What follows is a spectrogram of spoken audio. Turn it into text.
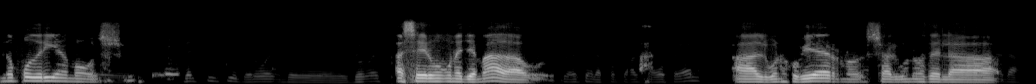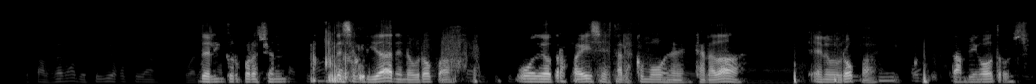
no podríamos hacer una llamada a algunos gobiernos, a algunos de la de la incorporación de seguridad en Europa o de otros países, tales como en Canadá, en Europa, también otros,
